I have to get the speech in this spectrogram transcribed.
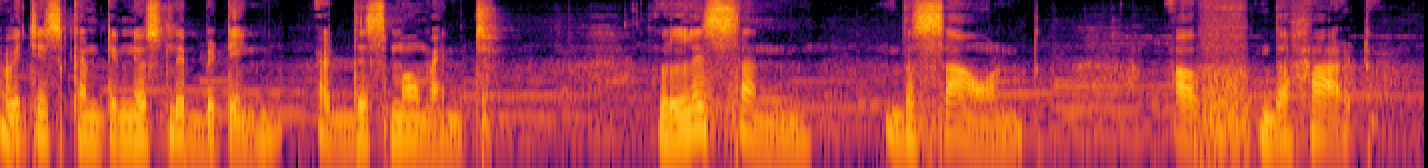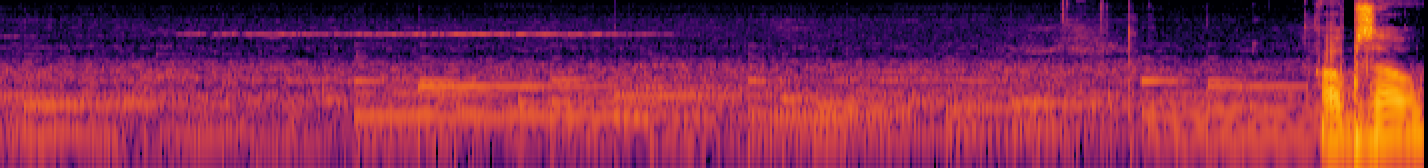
which is continuously beating at this moment. Listen the sound of the heart. Observe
